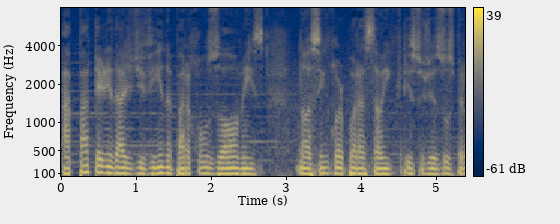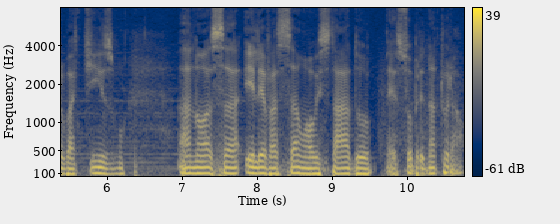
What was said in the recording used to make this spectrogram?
a paternidade divina para com os homens, nossa incorporação em Cristo Jesus pelo batismo, a nossa elevação ao estado é, sobrenatural.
